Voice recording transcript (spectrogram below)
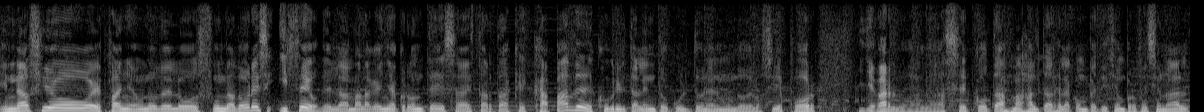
Ignacio España, uno de los fundadores y CEO de la malagueña Cronte, esa startup que es capaz de descubrir talento oculto en el mundo de los eSports y llevarlo a las cotas más altas de la competición profesional.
